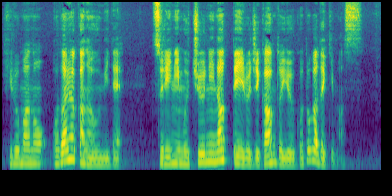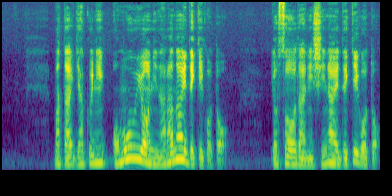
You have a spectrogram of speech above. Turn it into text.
昼間の穏やかな海で釣りに夢中になっている時間ということができます。また逆に思うようにならない出来事、予想だにしない出来事、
